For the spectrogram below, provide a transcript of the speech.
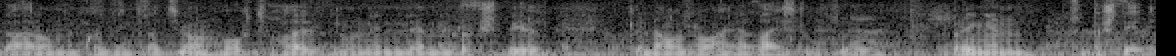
darum, Konzentration hochzuhalten und in dem Rückspiel genauso eine Leistung zu bringen, zu bestätigen.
